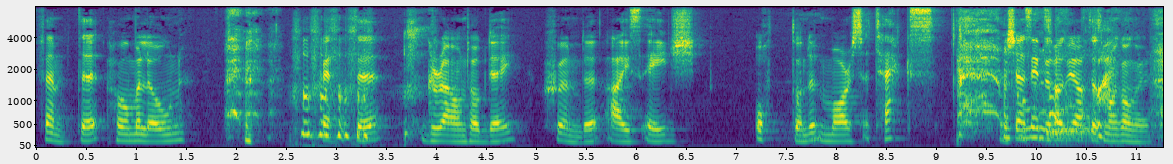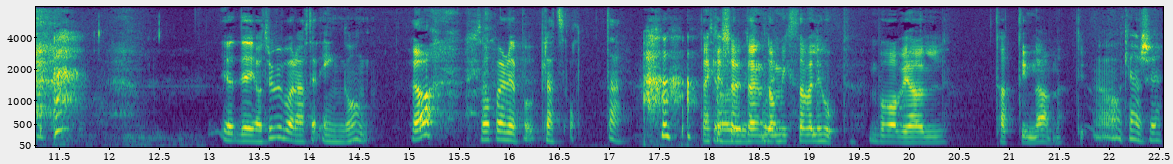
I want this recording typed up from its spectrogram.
Femte Home Alone. Sjätte Groundhog Day. Sjunde Ice Age. Åttonde Mars Attacks. Det känns inte som att vi har haft det så många gånger. Jag, det, jag tror vi bara haft det en gång. Ja, Så hoppar den upp på plats åtta. den kanske, den, de mixar väl ihop vad vi har tagit innan. Typ. Ja, kanske.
